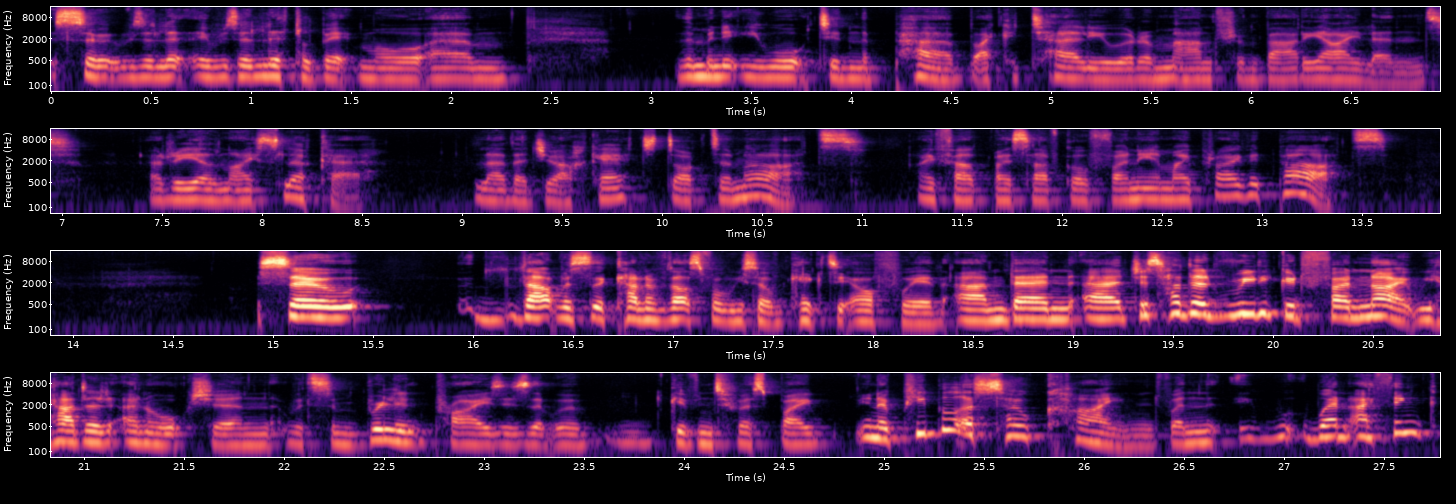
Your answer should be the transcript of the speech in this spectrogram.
so it was a li- it was a little bit more. Um, the minute you walked in the pub, I could tell you were a man from Barry Island, a real nice looker, leather jacket, Dr. Martens. I felt myself go funny in my private parts. So that was the kind of that's what we sort of kicked it off with and then uh, just had a really good fun night we had a, an auction with some brilliant prizes that were given to us by you know people are so kind when when i think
